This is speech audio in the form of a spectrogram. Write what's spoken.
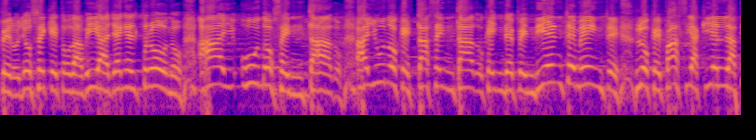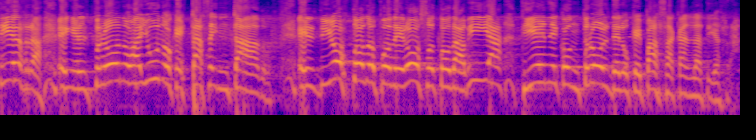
Pero yo sé que todavía allá en el trono hay uno sentado. Hay uno que está sentado, que independientemente lo que pase aquí en la tierra, en el trono hay uno que está sentado. El Dios Todopoderoso todavía tiene control de lo que pasa acá en la tierra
